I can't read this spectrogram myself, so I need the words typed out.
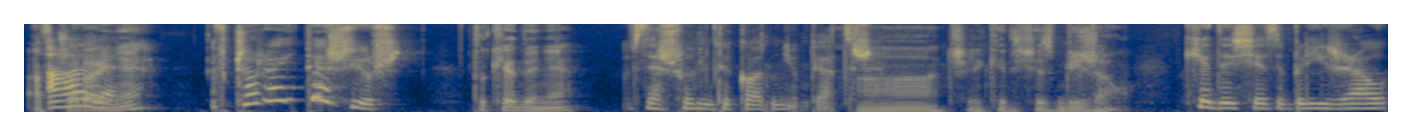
A wczoraj ale nie? Wczoraj też już. To kiedy nie? W zeszłym tygodniu, Piotrze. A, czyli kiedy się zbliżał. Kiedy się zbliżał,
